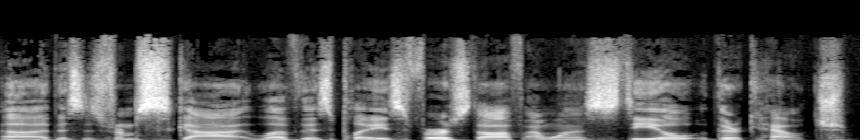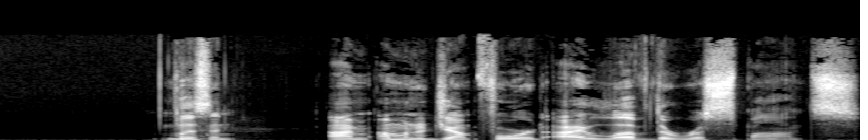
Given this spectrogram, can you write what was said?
Uh, this is from Scott. Love this place. First off, I want to steal their couch. Listen, I'm I'm gonna jump forward. I love the response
